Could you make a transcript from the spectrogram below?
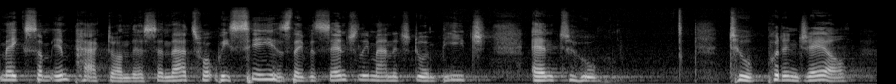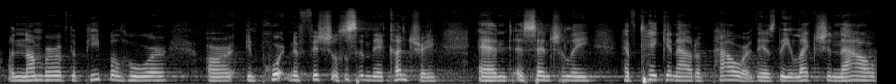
make some impact on this. And that's what we see is they've essentially managed to impeach and to, to put in jail a number of the people who are, are important officials in their country and essentially have taken out of power. There's the election now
